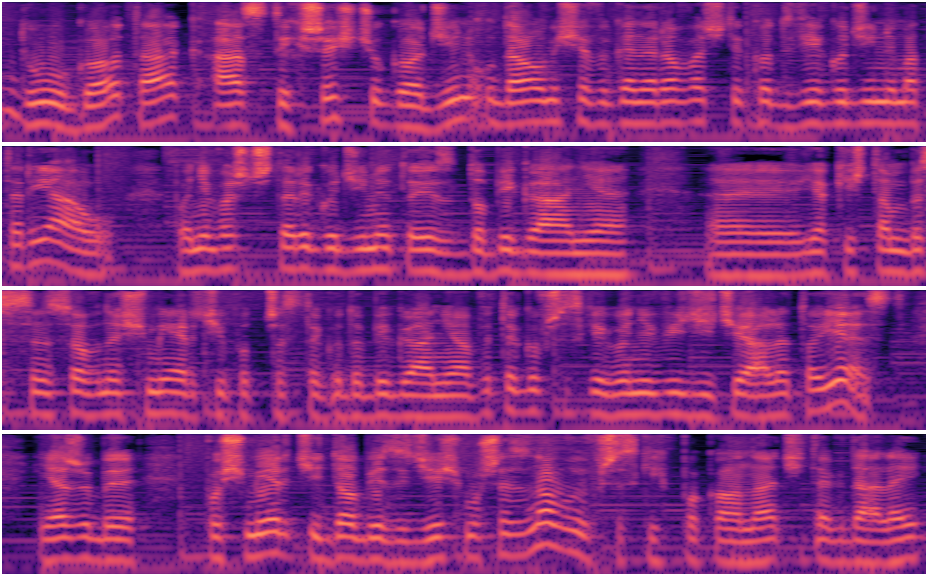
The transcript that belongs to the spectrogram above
długo, tak? A z tych 6 godzin udało mi się wygenerować tylko 2 godziny materiału, ponieważ 4 godziny to jest dobieganie, e, jakieś tam bezsensowne śmierci podczas tego dobiegania. Wy tego wszystkiego nie widzicie, ale to jest. Ja, żeby po śmierci dobiec gdzieś, muszę znowu wszystkich pokonać i tak dalej.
